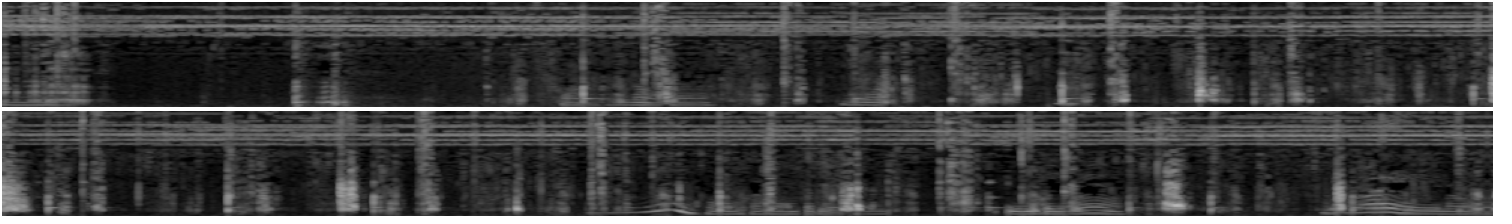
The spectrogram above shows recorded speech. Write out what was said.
อืมก่อนพี่น้องค่ะนัวอืมหอมค่ะหอมประเดี๋ยวอู้ไปยังไม่เนาะ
